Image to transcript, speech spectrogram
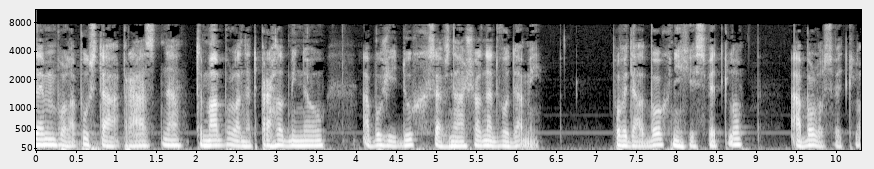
Zem bola pustá a prázdna, tma bola nad prahlbinou a Boží duch sa vznášal nad vodami. Povedal Boh, nech je svetlo a bolo svetlo.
